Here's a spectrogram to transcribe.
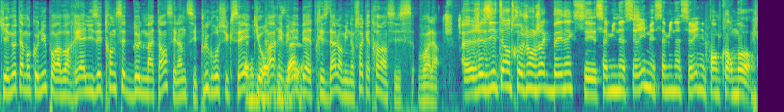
qui est notamment connu pour avoir réalisé 37-2 le matin, c'est l'un de ses plus gros succès et qui aura Béatrice révélé Dalle. Béatrice Dalle en 1986. Voilà. Euh, J'hésitais entre Jean-Jacques Benex et Samina Seri, mais Samina Seri n'est pas encore mort.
